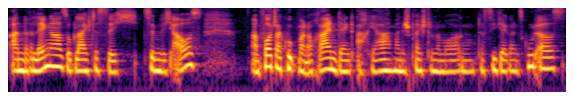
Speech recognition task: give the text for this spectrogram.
andere länger, so gleicht es sich ziemlich aus. Am Vortag guckt man auch rein, denkt, ach ja, meine Sprechstunde morgen, das sieht ja ganz gut aus.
